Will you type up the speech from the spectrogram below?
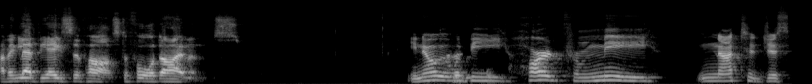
Having led the Ace of Hearts to four diamonds. You know, it would be hard for me not to just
